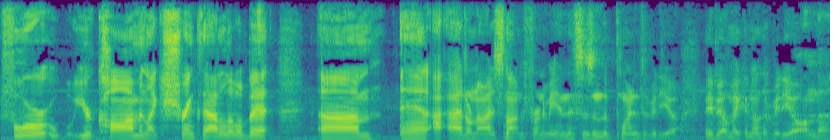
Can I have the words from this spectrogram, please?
for your COM and like shrink that a little bit. Um, and I, I, don't know, it's not in front of me, and this isn't the point of the video. Maybe I'll make another video on the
